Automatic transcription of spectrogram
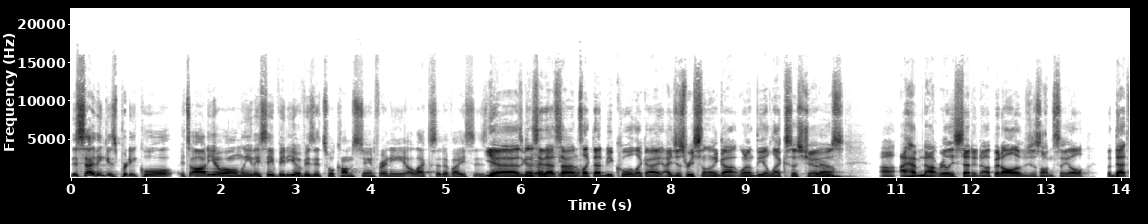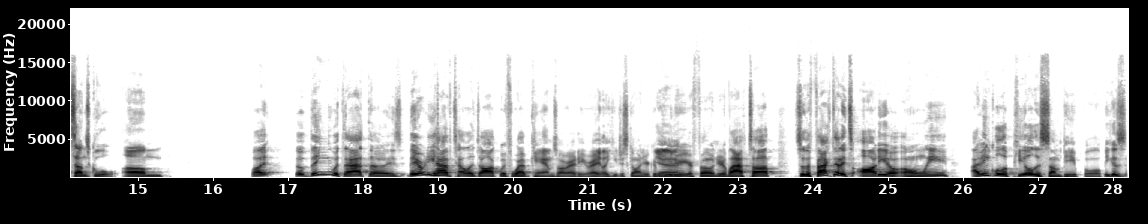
this, I think, is pretty cool. It's audio only. They say video visits will come soon for any Alexa devices. Yeah, I was gonna say that video. sounds like that'd be cool. Like I, I just recently got one of the Alexa shows. Uh, I have not really set it up at all. It was just on sale, but that sounds cool. Um, But the thing with that though is they already have Teladoc with webcams already, right? Like you just go on your computer, Yeah. your phone, your laptop. So the fact that it's audio only, I think will appeal to some people because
